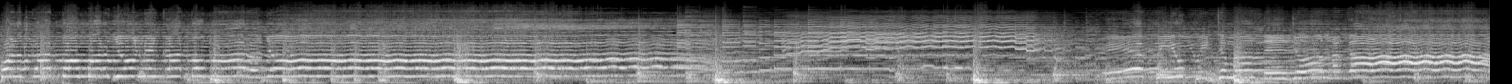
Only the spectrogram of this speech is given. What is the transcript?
પણ કા તો મરજો ને કા તો મારજો. એ પીયુ પીઠમાં દેજો લગા.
